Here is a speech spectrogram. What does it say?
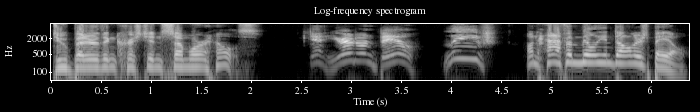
do better than Christian somewhere else. Yeah, you're out on bail. Leave. On half a million dollars bail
